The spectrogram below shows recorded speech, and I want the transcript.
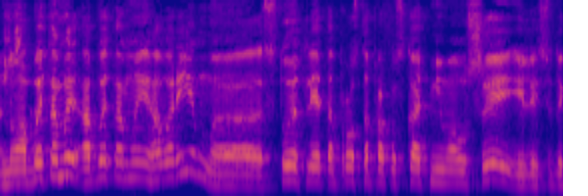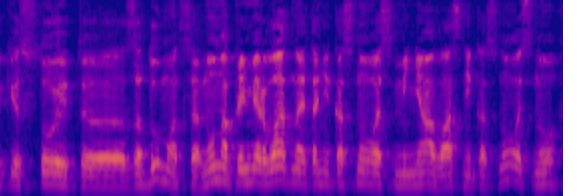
Ну, об этом, мы, об этом мы и говорим. Э, стоит ли это просто пропускать мимо ушей или все-таки стоит э, задуматься? Ну, например, ладно, это не коснулось меня, вас не коснулось, но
